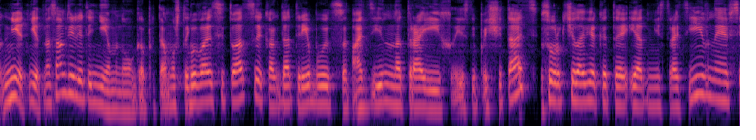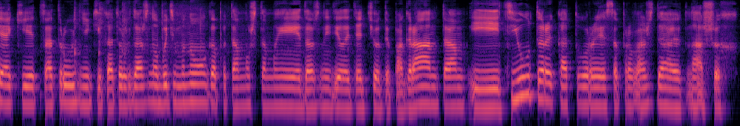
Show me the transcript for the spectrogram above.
Нет, нет, на самом деле это немного, потому что бывают ситуации, когда требуется один на троих, если посчитать. 40 человек – это и административные всякие сотрудники, которых должно быть много, потому что мы должны делать отчеты по грантам, и тьютеры, которые сопровождают наших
